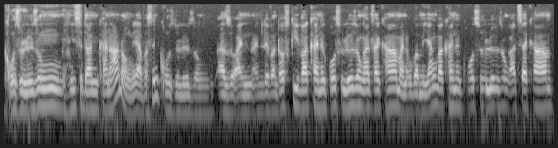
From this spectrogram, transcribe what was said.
Große Lösungen hieße dann, keine Ahnung, ja, was sind große Lösungen? Also ein, ein Lewandowski war keine große Lösung, als er kam, ein Aubameyang war keine große Lösung, als er kam,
